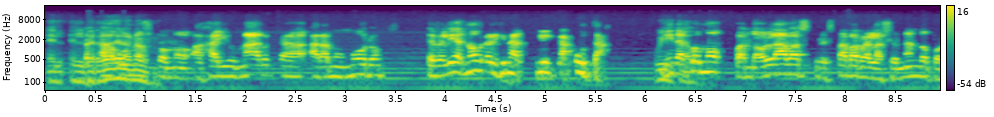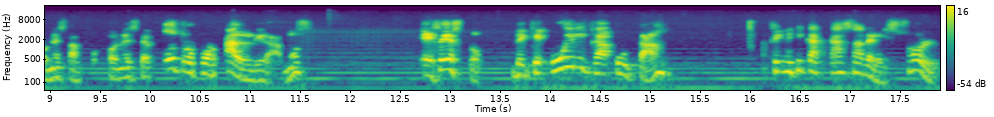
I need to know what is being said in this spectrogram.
El, el verdadero nombre. Como Ahayumarca, Aramumuro. En realidad, el nombre original, Wilka Uta. Mira cómo cuando hablabas lo estaba relacionando con, esta, con este otro portal, digamos. Es esto, de que Wilka Uta significa casa del sol,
